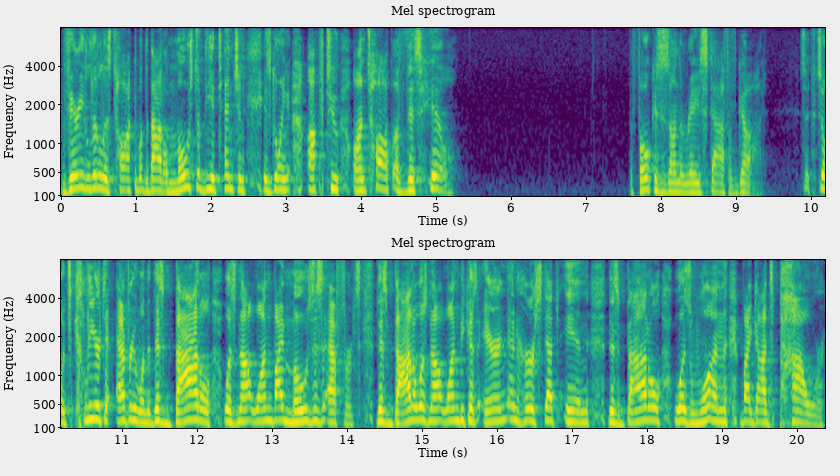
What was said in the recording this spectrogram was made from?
Very little is talked about the battle. Most of the attention is going up to on top of this hill. The focus is on the raised staff of God. So it's clear to everyone that this battle was not won by Moses' efforts. This battle was not won because Aaron and Hur stepped in. This battle was won by God's power.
